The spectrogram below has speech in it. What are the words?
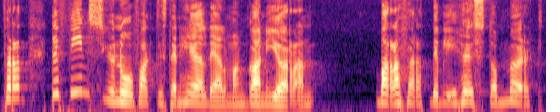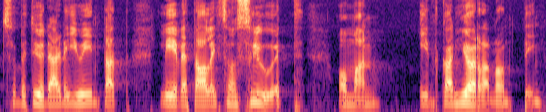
För att det finns ju nog faktiskt en hel del man kan göra. Bara för att det blir höst och mörkt så betyder det ju inte att livet tar liksom slut om man inte kan göra någonting.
